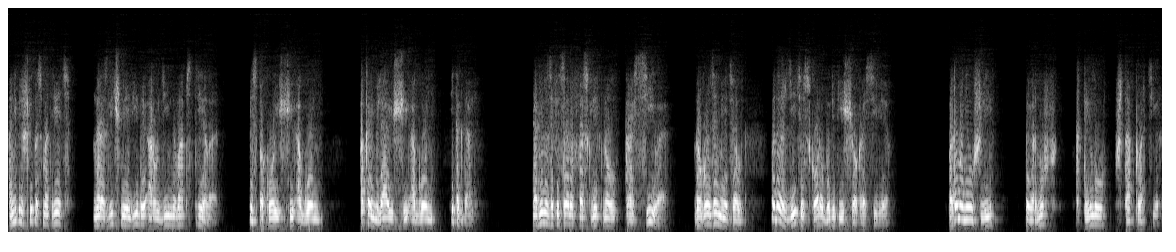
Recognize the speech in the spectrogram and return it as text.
Они пришли посмотреть на различные виды орудийного обстрела, беспокоящий огонь, окаймляющий огонь и так далее. Один из офицеров воскликнул «красиво», другой заметил «подождите, скоро будет еще красивее». Потом они ушли, повернув к тылу штаб-квартиры.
